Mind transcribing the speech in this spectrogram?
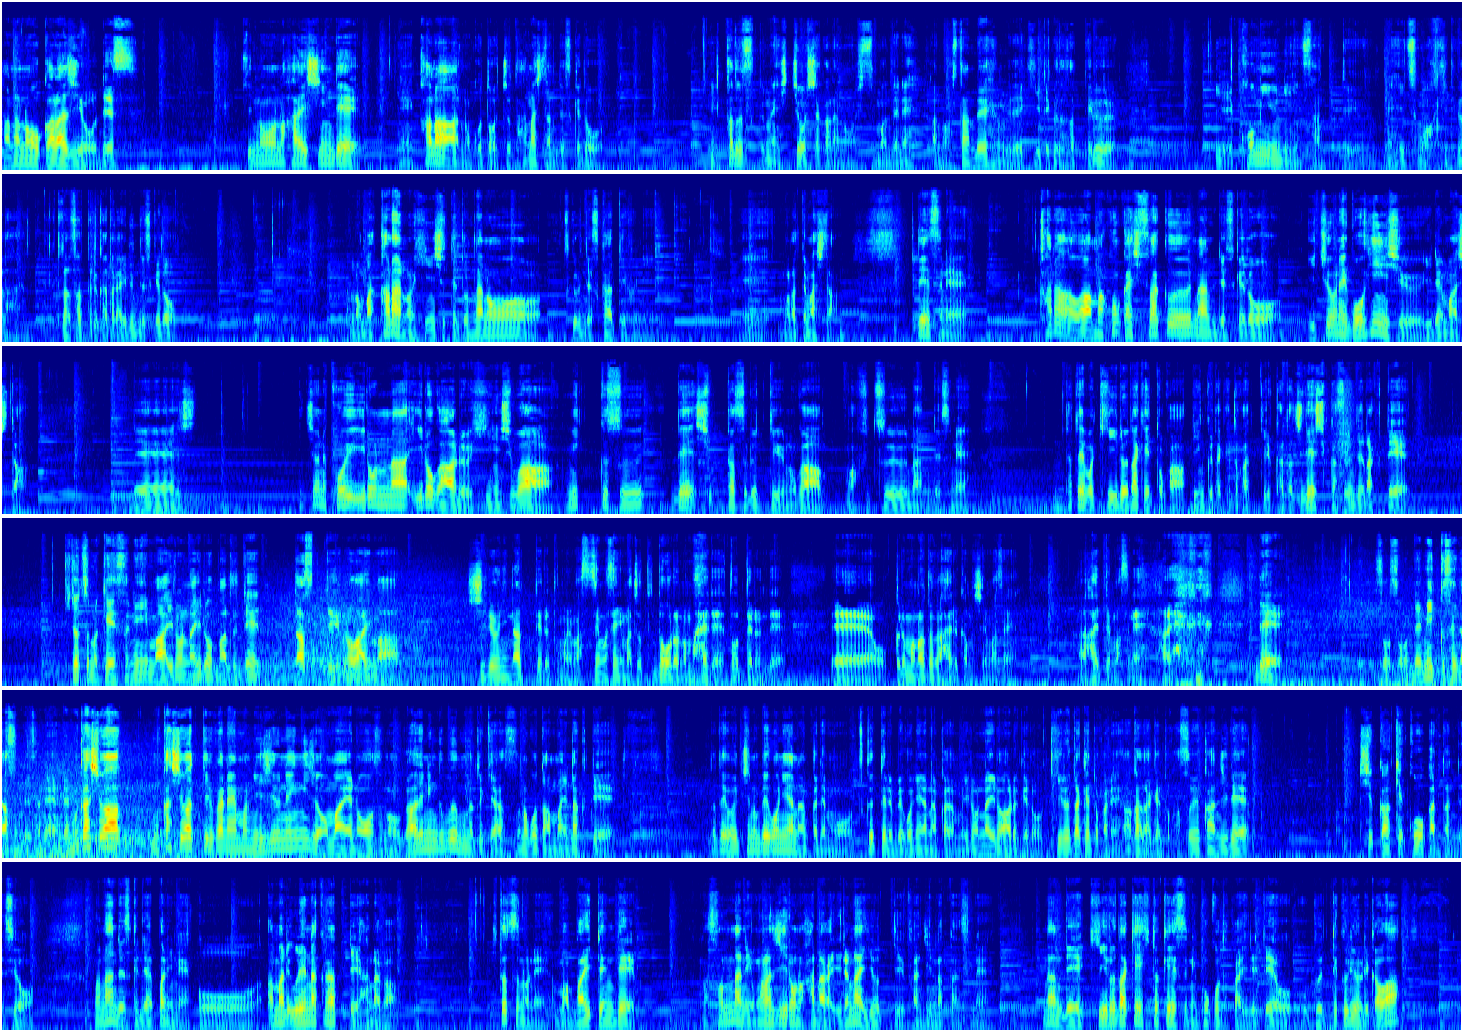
花農家ラジオです。昨日の配信でカラーのことをちょっと話したんですけど数少ない視聴者からの質問でねあのスタンド FM で聞いてくださってるコミュニーさんという、ね、いつも聞いてくださってる方がいるんですけどあの、まあ、カラーの品種ってどんなのを作るんですかっていうふうに、えー、もらってました。でですねカラーは、まあ、今回試作なんですけど一応ね5品種入れました。で一応ねこういういろんな色がある品種はミックスで出荷するっていうのが、まあ、普通なんですね。例えば黄色だけとかピンクだけとかっていう形で出荷するんじゃなくて一つのケースにまあいろんな色を混ぜて出すっていうのが今主流になってると思います。すいません今ちょっと道路の前で撮ってるんで、えー、車の音が入るかもしれません。入ってますね。はい。でそうそう。でミックスで出すんですよね。で昔は昔はっていうかねもう20年以上前のそのガーデニングブームの時はそんなことあんまりなくて。例えばうちのベゴニアなんかでも作ってるベゴニアなんかでもいろんな色あるけど黄色だけとかね赤だけとかそういう感じで出荷結構多かったんですよ、まあ、なんですけどやっぱりねこうあんまり売れなくなって花が。一つのね、まあ、売店で、まあ、そんなに同じ色の花がいらないよっていう感じになったんですね。なんで黄色だけ1ケースに5個とか入れて送ってくるよりかは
